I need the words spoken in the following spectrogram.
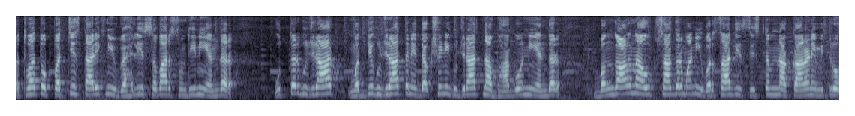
અથવા તો પચીસ તારીખની વહેલી સવાર સુધીની અંદર ઉત્તર ગુજરાત, મધ્ય ગુજરાત અને દક્ષિણી ગુજરાતના ભાગોની અંદર બંગાળના ઉપસાગરમાંની વરસાદી સિસ્ટમના કારણે મિત્રો,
